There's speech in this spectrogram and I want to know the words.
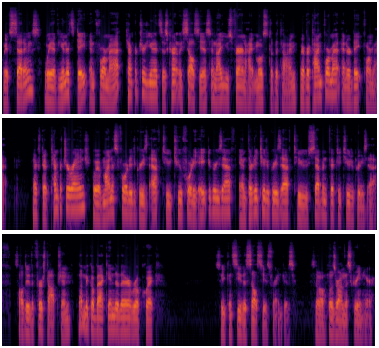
We have settings. We have units, date, and format. Temperature units is currently Celsius, and I use Fahrenheit most of the time. We have our time format and our date format. Next we have temperature range. We have minus 40 degrees F to 248 degrees F and 32 degrees F to 752 degrees F. So I'll do the first option. Let me go back into there real quick so you can see the Celsius ranges. So those are on the screen here.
